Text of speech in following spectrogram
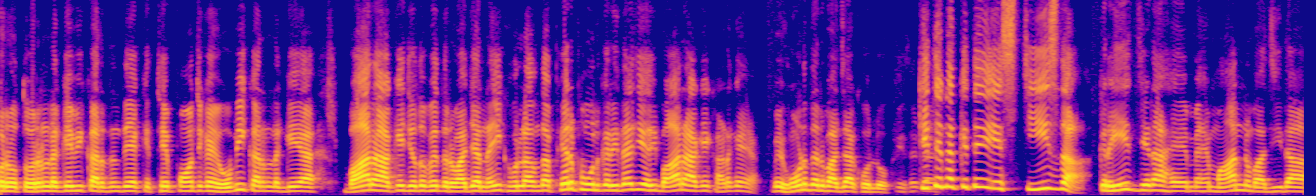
ਘਰੋਂ ਤੁਰਨ ਲੱਗੇ ਵੀ ਕਰ ਦਿੰਦੇ ਆ ਕਿੱਥੇ ਪਹੁੰਚ ਗਏ ਉਹ ਵੀ ਕਰਨ ਲੱਗੇ ਆ। ਬਾਹਰ ਆ ਕੇ ਜਦੋਂ ਫਿਰ ਦਰਵਾਜ਼ਾ ਨਹੀਂ ਖੁੱਲਾ ਹੁੰਦਾ ਫਿਰ ਫੋਨ ਕਰੀਦਾ ਜੀ ਅਸੀਂ ਬਾਹਰ ਆ ਕੇ ਖੜ ਗਏ ਆ ਵੀ ਹੁਣ ਦਰਵਾਜ਼ਾ ਖੋਲੋ ਕਿਤੇ ਨਾ ਕਿਤੇ ਇਸ ਚੀਜ਼ ਦਾ ਕਰੇਜ਼ ਜਿਹੜਾ ਹੈ ਮਹਿਮਾਨ ਨਵਾਜੀ ਦਾ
